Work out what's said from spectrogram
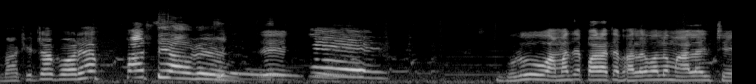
বাকিটা পরে পার্টি হবে গুরু আমাদের পাড়াতে ভালো ভালো মাল আছে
